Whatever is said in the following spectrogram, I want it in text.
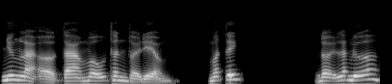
nhưng là ở ta mẫu thân thời điểm, mất tích. Đợi lát nữa.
